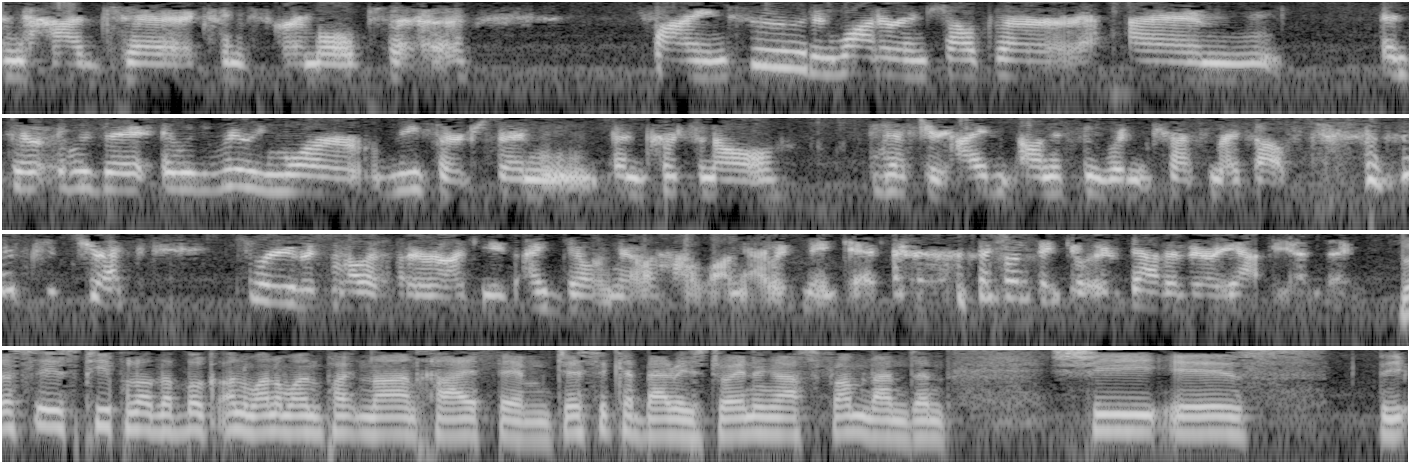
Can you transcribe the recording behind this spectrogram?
and had to kind of scramble to find food and water and shelter. Um, and so it was a, it was really more research than, than personal history. I honestly wouldn't trust myself to trek through the Colorado Rockies. I don't know how long I would make it. I don't think it would have a very happy ending. This is People of the Book on 101.9 Chai FM. Jessica Barry is joining us from London. She is the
